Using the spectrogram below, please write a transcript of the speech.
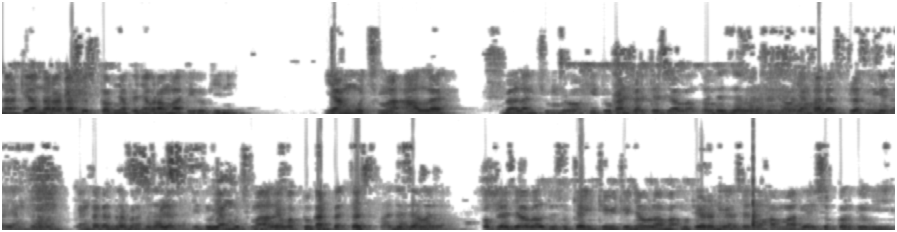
Nah, di antara kasus sebabnya banyak orang mati itu gini. Yang mujma aleh balang jumroh itu kan ba'da zawal. Ba'da zawal. Yang tanggal 11 maksudnya, yang? Yang tanggal berapa? 11. Itu yang mujma waktu kan ba'da Ada zawal. Qobla Zawal itu sudah ide-idenya ulama modern ya Said Muhammad ya Yusuf Qardawi.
